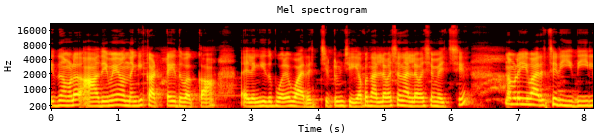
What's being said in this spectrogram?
ഇത് നമ്മൾ ആദ്യമേ ഒന്നെങ്കിൽ കട്ട് ചെയ്ത് വെക്കാം. അല്ലെങ്കിൽ ഇതുപോലെ വരച്ചിട്ടും ചെയ്യാം. അപ്പോൾ നല്ല വശം നല്ല വശം വെച്ച് നമ്മൾ ഈ വരച്ച രീതിയിൽ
